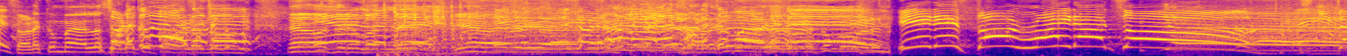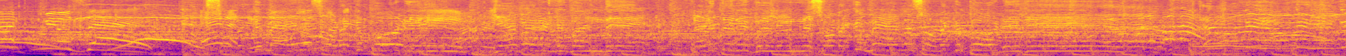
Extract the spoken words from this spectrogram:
மேல சொடக்கு சொடக்கு மேல போடணும் ஏன் அவசரம் வந்து ஏன் அவசரம் சொடக்கு மேல சொடக்கு போடணும் It is the right answer. Start music. எனக்கு மேல சொடக்கு போடுடி. எவரது வந்து நடுத்தருவில் நின்னு சொடக்கு மேல சொடக்கு போடுது எங்க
